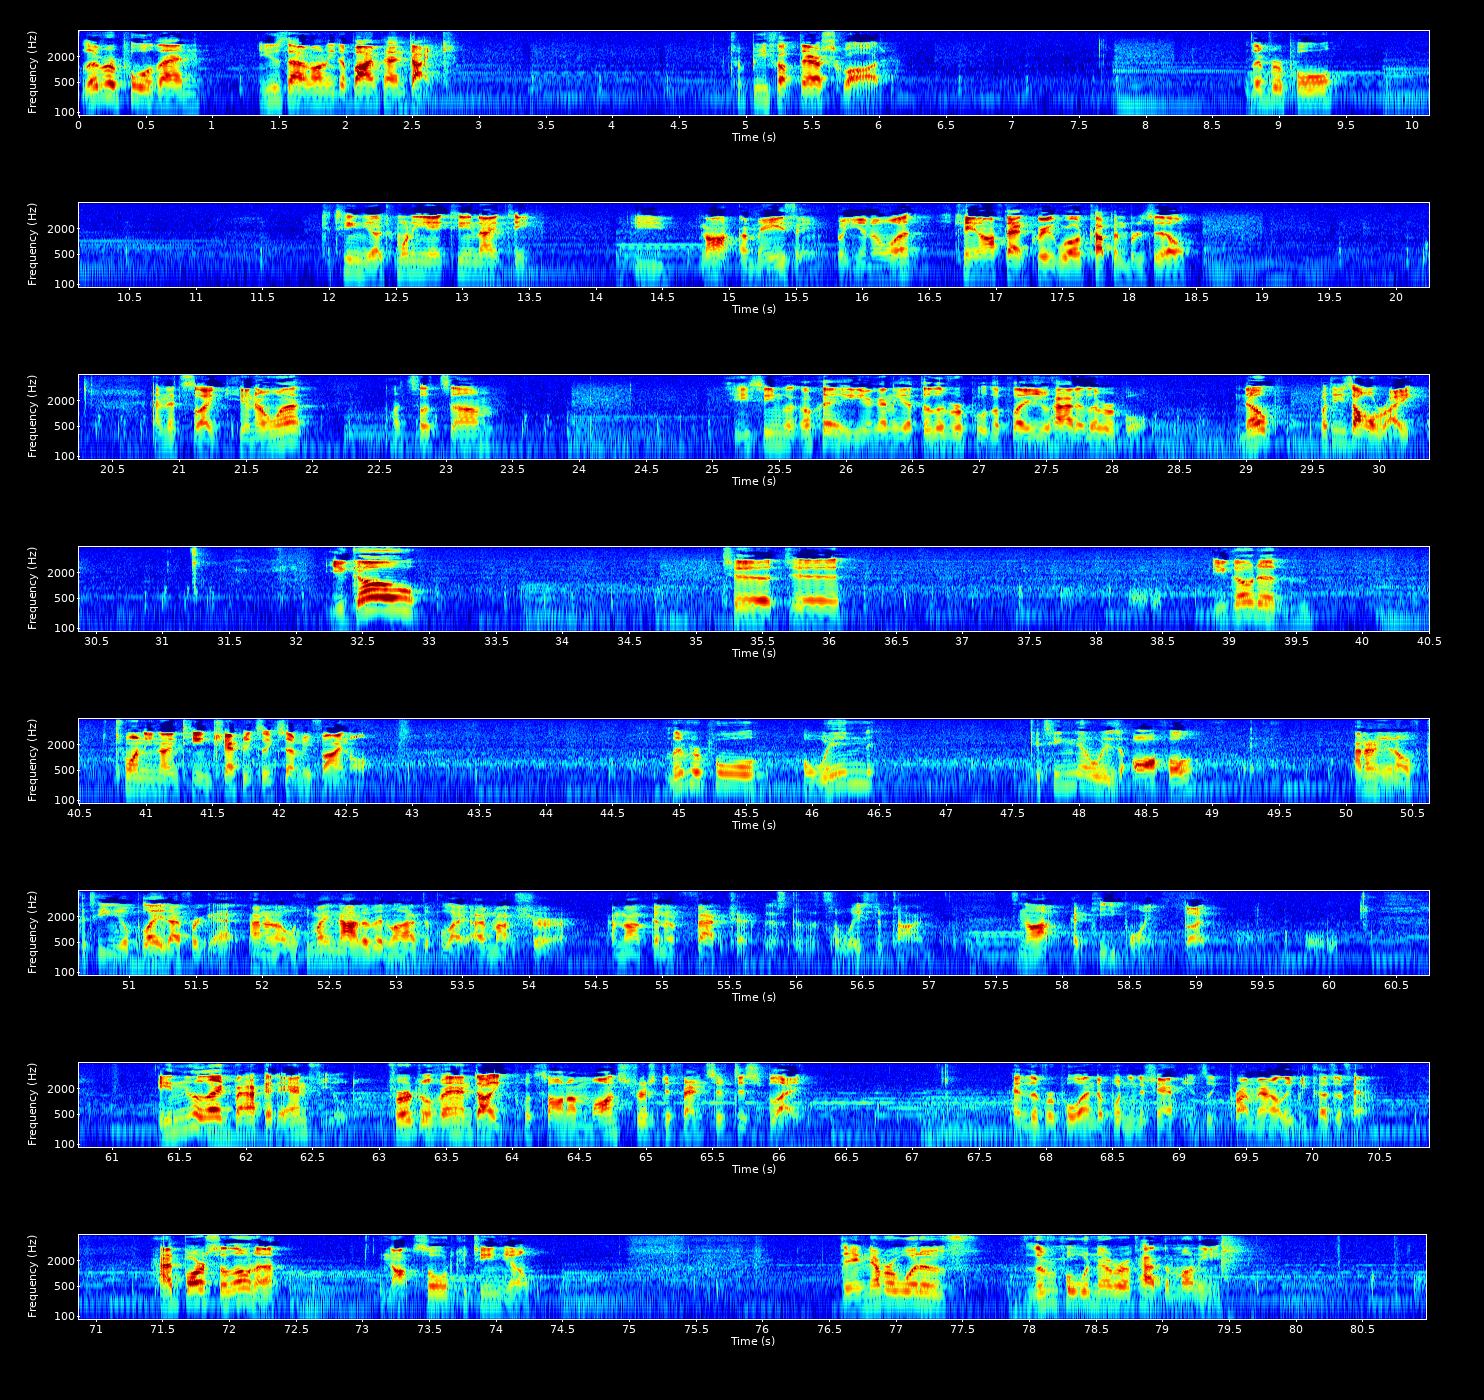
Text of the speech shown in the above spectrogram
Liverpool then used that money to buy Van Dijk to beef up their squad. Liverpool, Coutinho, 2018-19. He's not amazing, but you know what? Came off that great World Cup in Brazil. And it's like, you know what? Let's let's um he seemed like okay, you're gonna get the Liverpool, the player you had at Liverpool. Nope, but he's all right. You go to to you go to 2019 Champions League semifinal. Liverpool a win. Coutinho is awful. I don't even know if Coutinho played. I forget. I don't know. He might not have been allowed to play. I'm not sure. I'm not gonna fact check this because it's a waste of time. It's not a key point, but in the leg back at Anfield, Virgil van Dijk puts on a monstrous defensive display. And Liverpool end up winning the Champions League primarily because of him. Had Barcelona not sold Coutinho, they never would have. Liverpool would never have had the money.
